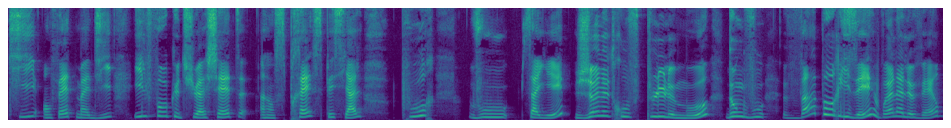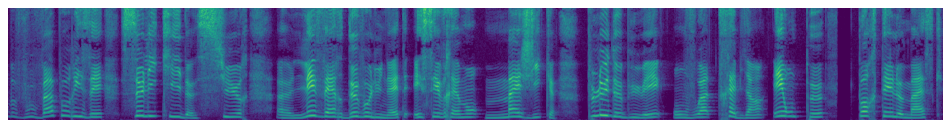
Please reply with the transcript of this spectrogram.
qui en fait m'a dit il faut que tu achètes un spray spécial pour vous, ça y est, je ne trouve plus le mot, donc vous vaporisez, voilà le verbe, vous vaporisez ce liquide sur euh, les verres de vos lunettes et c'est vraiment magique. Plus de buée, on voit très bien et on peut porter le masque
